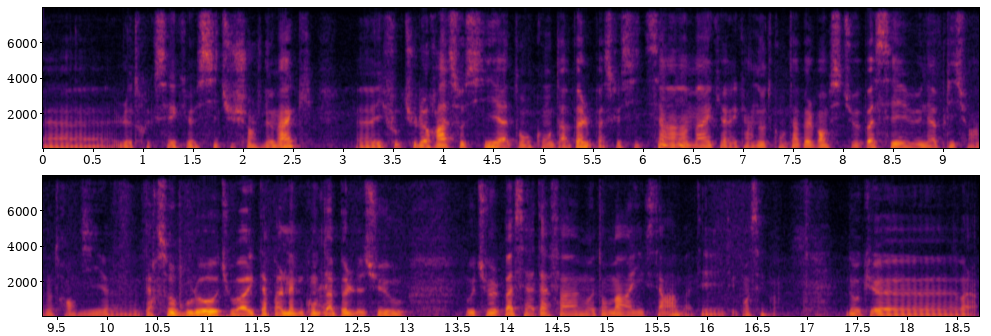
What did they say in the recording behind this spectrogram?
le truc, c'est que si tu changes de Mac, euh, il faut que tu le rassocies à ton compte Apple parce que si c'est un mhm. Mac avec un autre compte Apple, par exemple si tu veux passer une appli sur un autre ordi euh, perso boulot, tu vois, et que t'as pas le même compte Apple dessus ou, ou tu veux le passer à ta femme ou à ton mari, etc., bah t'es coincé quoi. Donc euh, voilà.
